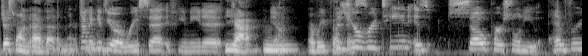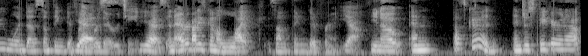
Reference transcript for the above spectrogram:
Just wanted to add that in there. Kind of gives you a reset if you need it. yeah, Yeah. mhm, a refocus. Because your routine is so personal to you. Everyone does something different yes, for their routine. yes, and everybody's gonna like something different, Yeah. you know, and that's good. And just figure it out.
